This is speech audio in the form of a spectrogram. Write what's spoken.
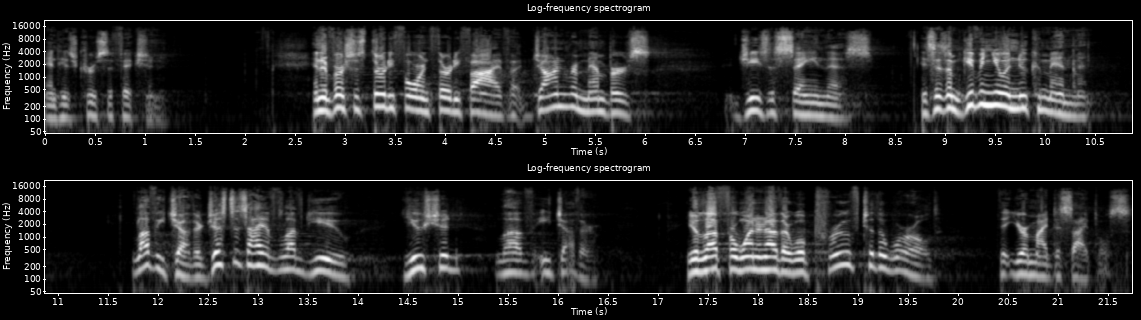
and his crucifixion. And in verses 34 and 35, uh, John remembers Jesus saying this. He says, I'm giving you a new commandment. Love each other, just as I have loved you you should love each other. Your love for one another will prove to the world that you're my disciples.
